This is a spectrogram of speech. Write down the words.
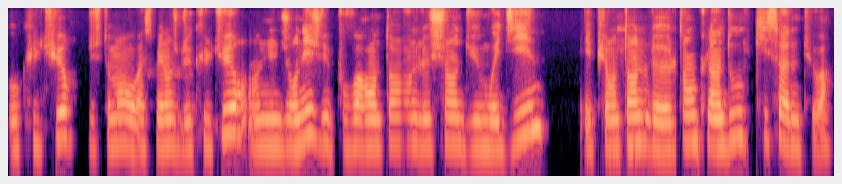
aux, cultures, justement, à ce mélange de cultures, en une journée, je vais pouvoir entendre le chant du muezzin et puis entendre le temple hindou qui sonne, tu vois,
